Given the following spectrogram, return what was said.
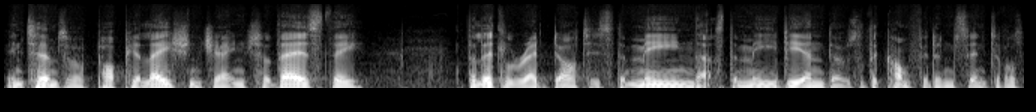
in terms of a population change. So there's the the little red dot is the mean, that's the median, those are the confidence intervals.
